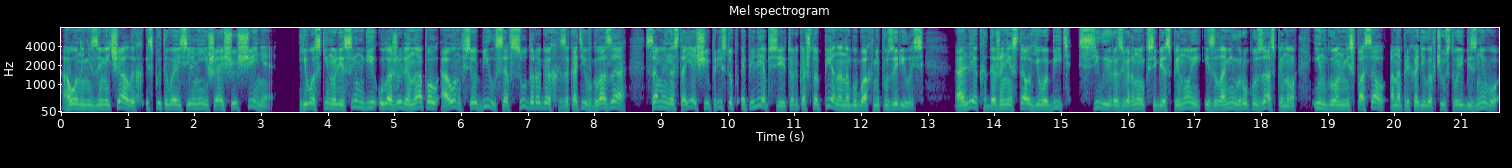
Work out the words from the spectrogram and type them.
а он и не замечал их, испытывая сильнейшие ощущения. Его скинули с Инги, уложили на пол, а он все бился в судорогах, закатив глаза. Самый настоящий приступ эпилепсии, только что пена на губах не пузырилась. Олег даже не стал его бить, с силой развернул к себе спиной и заломил руку за спину. Ингу он не спасал, она приходила в чувство и без него.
